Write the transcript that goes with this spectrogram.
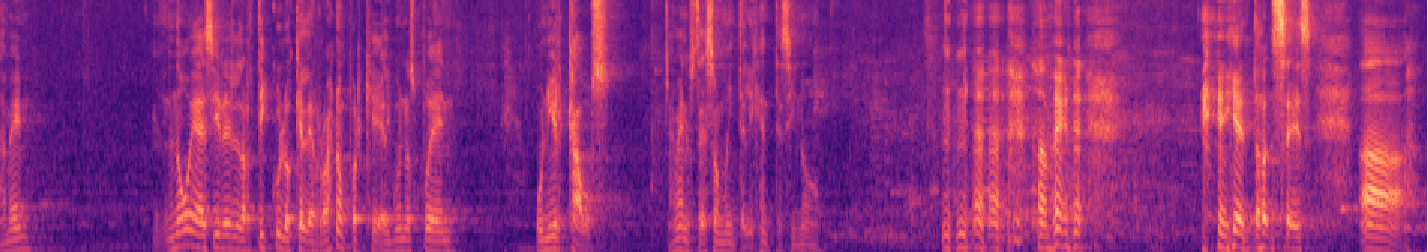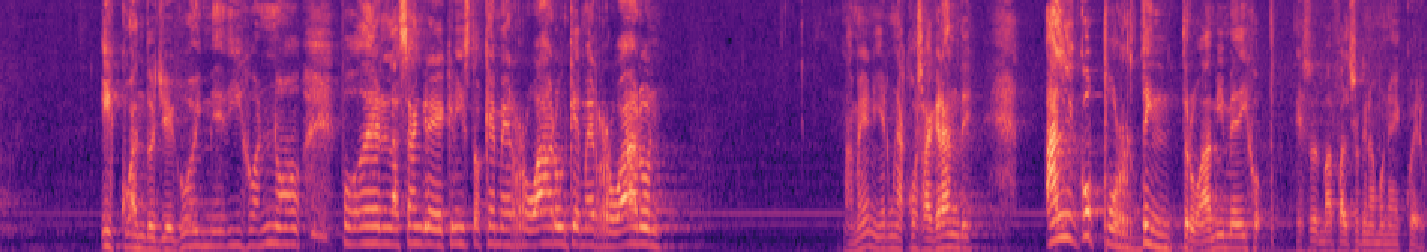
Amén no voy a decir el artículo que le robaron porque algunos pueden unir cabos. Amén, ustedes son muy inteligentes y no. Amén. Y entonces, ah, y cuando llegó y me dijo, no, poder la sangre de Cristo, que me robaron, que me robaron. Amén, y era una cosa grande. Algo por dentro a mí me dijo, eso es más falso que una moneda de cuero.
